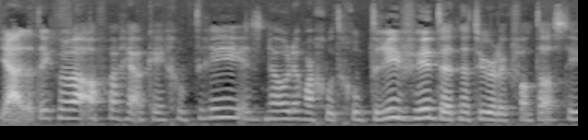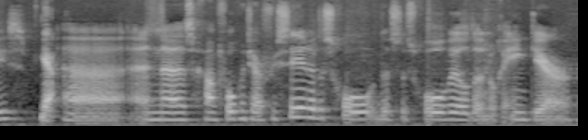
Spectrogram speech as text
Ja, dat ik me wel afvraag. Ja, oké, groep 3 is nodig. Maar goed, groep 3 vindt het natuurlijk fantastisch. Ja. Eh, en eh, ze gaan volgend jaar fuseren, de school. Dus de school wilde nog één keer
